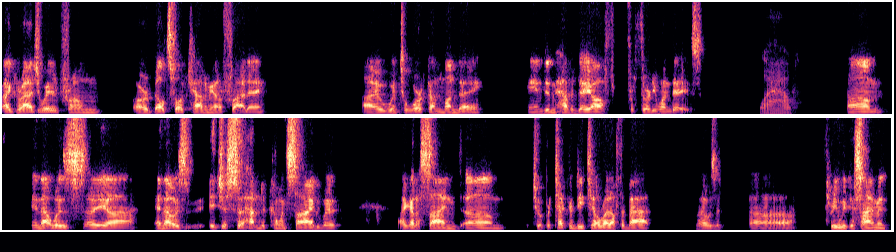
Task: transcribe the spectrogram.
I graduated from our Beltsville Academy on a Friday, I went to work on Monday and didn't have a day off for 31 days. Wow. Um, and that was a uh, and that was it. Just so happened to coincide with I got assigned um, to a protective detail right off the bat. That was a uh, three week assignment.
